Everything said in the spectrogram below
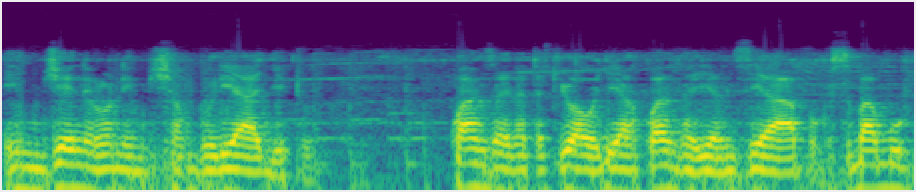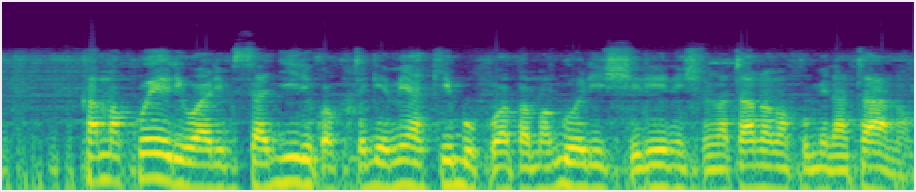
in general ni mshambuliaji tu kwanza inatakiwa hoja ya kwanza ianzie hapo kwa sababu kama kweli walimsajili kwa kutegemea kibu kuwapa magoli ishirini ishirini na tano ama kumi na tano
